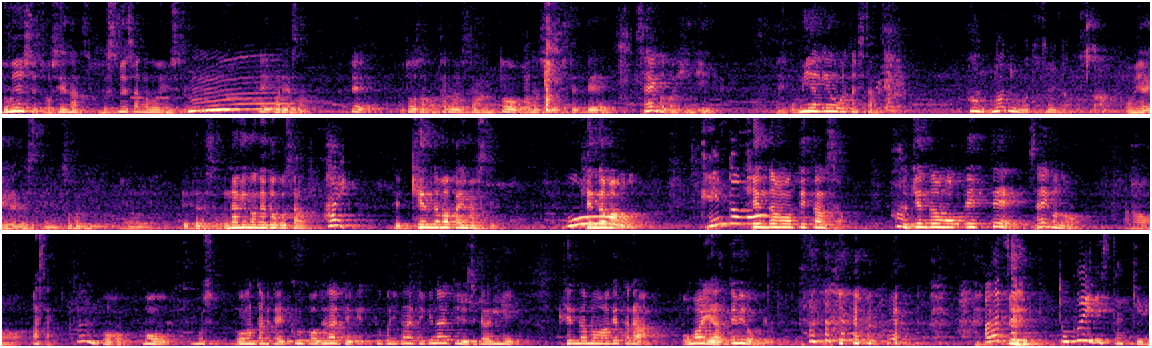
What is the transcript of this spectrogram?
農園主は女性なんですよ。娘さんが農園主でマリアさん。でお父さんのカルロスさんとお話をしてて最後の日にお土産を渡したんですはい、何を渡されたんですか？お土産がですね、そこに、えー、出てらっしゃるうなぎの寝床さん。はい。で、けん玉買いまして。けん玉。けん玉？けん玉持って行ったんですよ。はい、けん玉持って行って、最後の、あの朝。うん、もうもうもしご飯食べて空港出ないと空港に行かないといけないという時間にけん玉をあげたら「お前やってみろ」って言われて あなた得意でしたっけ？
